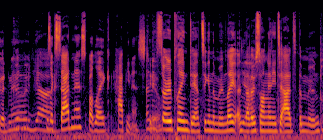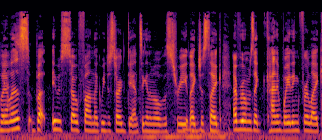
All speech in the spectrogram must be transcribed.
good mood. mood, yeah. It was like sadness, but like happiness too. and they started playing "Dancing in the Moonlight," another Yeah. song I need to add to the Moon playlist. But it was so fun. Like we just started dancing in the middle of the street, Mm-hmm. like just like everyone was like kind of waiting for like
